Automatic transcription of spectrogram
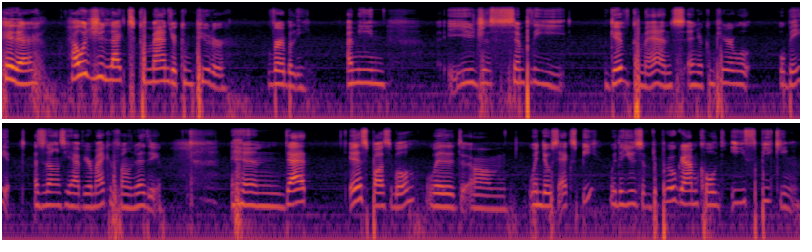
Hey there, how would you like to command your computer verbally? I mean, you just simply give commands and your computer will obey it as long as you have your microphone with you. And that is possible with um, Windows XP with the use of the program called eSpeaking.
